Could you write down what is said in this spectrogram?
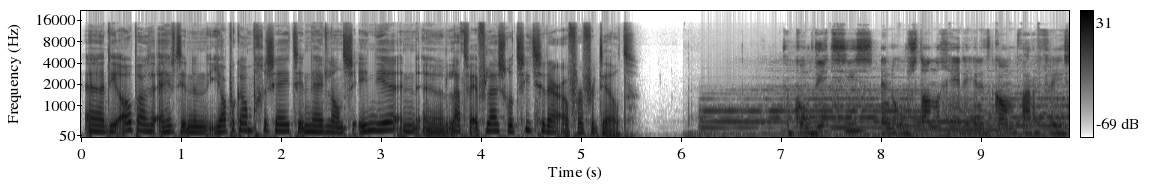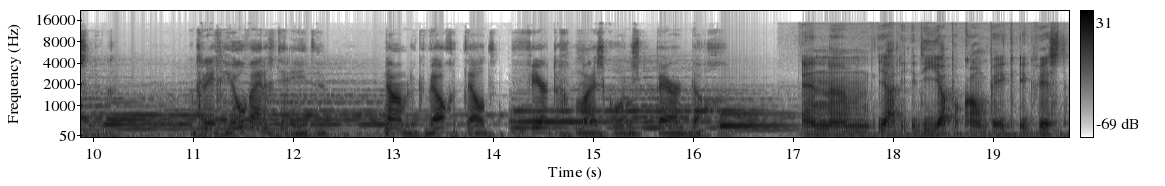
Eh, die opa heeft in een jappenkamp gezeten in Nederlands-Indië. En eh, laten we even luisteren wat Sietse daarover vertelt. De condities en de omstandigheden in het kamp waren vreselijk. We kregen heel weinig te eten. Namelijk wel geteld 40 maiskorrels per dag. En ehm, ja, die, die jappenkampen, ik, ik wist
